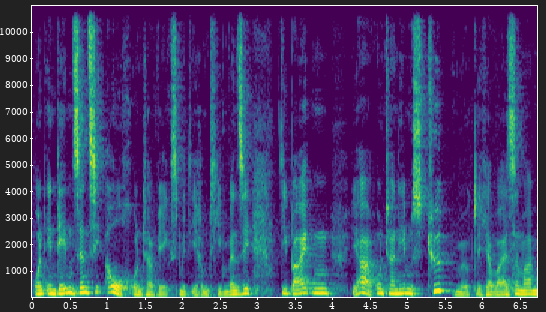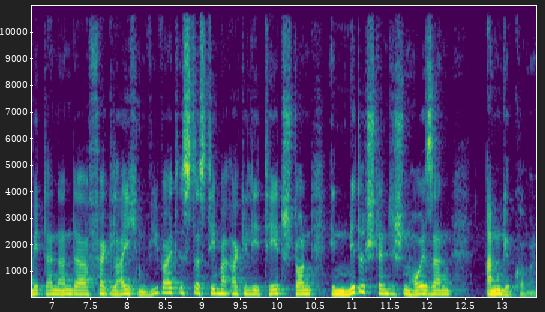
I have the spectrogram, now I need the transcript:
und in denen sind Sie auch unterwegs mit Ihrem Team. Wenn Sie die beiden ja, Unternehmenstypen möglicherweise mal miteinander vergleichen, wie weit ist das Thema Agilität schon in mittelständischen Häusern angekommen?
